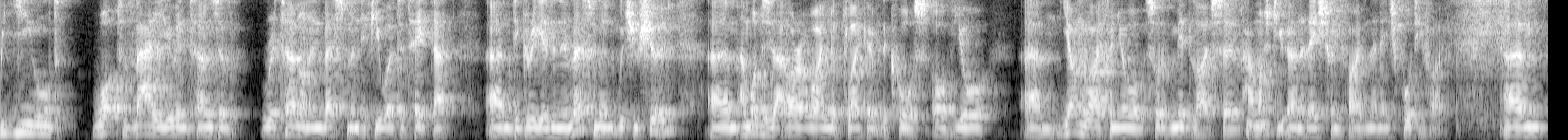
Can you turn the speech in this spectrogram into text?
yield what value in terms of return on investment if you were to take that um, degree as an investment, which you should, um, and what does that ROI look like over the course of your um, young life and your sort of midlife? So, how much do you earn at age 25 and then age 45? Um,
